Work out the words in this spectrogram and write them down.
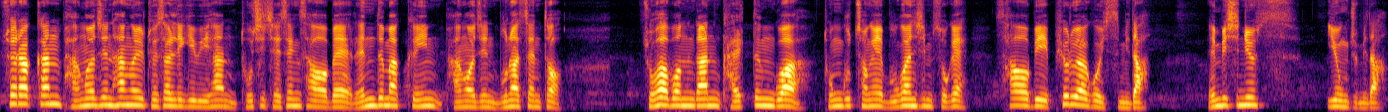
쇠락한 방어진 항을 되살리기 위한 도시 재생 사업의 랜드마크인 방어진 문화센터 조합원 간 갈등과 동구청의 무관심 속에 사업이 표류하고 있습니다. MBC 뉴스 이용주입니다.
